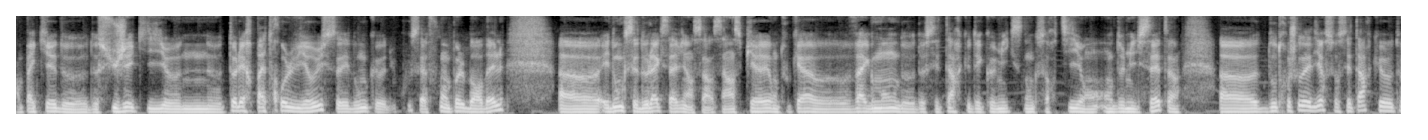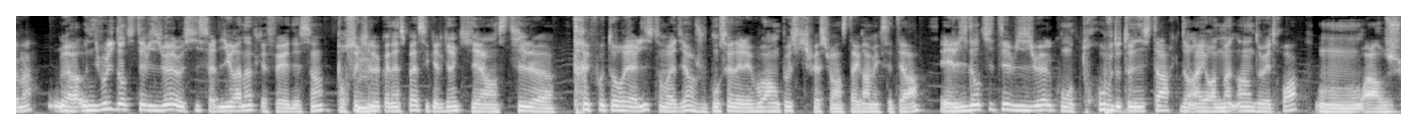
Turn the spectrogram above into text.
un paquet de, de sujets qui ne tolèrent pas trop le virus et donc du coup ça fout un peu le bordel. Euh, euh, et donc c'est de là que ça vient. Ça, ça a inspiré en tout cas euh, vaguement de, de, cet arc des comics donc sorti en, en 2007. Euh, D'autres choses à dire sur cet arc, Thomas? Au niveau de l'identité visuelle aussi, c'est Adi qui a fait les dessins. Pour ceux qui ne mhm. le connaissent pas, c'est quelqu'un qui a un style très photoréaliste, on va dire. Je vous conseille d'aller voir un peu ce qu'il fait sur Instagram, etc. Et l'identité visuelle qu'on trouve de Tony Stark dans Iron Man 1, 2 et 3, on... alors je,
